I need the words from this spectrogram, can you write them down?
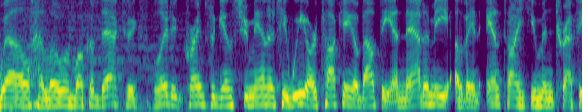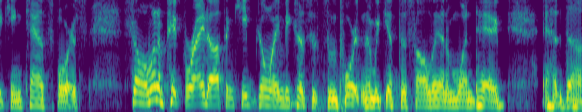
Well, hello and welcome back to Exploited Crimes Against Humanity. We are talking about the anatomy of an anti human trafficking task force. So I want to pick right up and keep going because it's important that we get this all in in one day. And uh,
